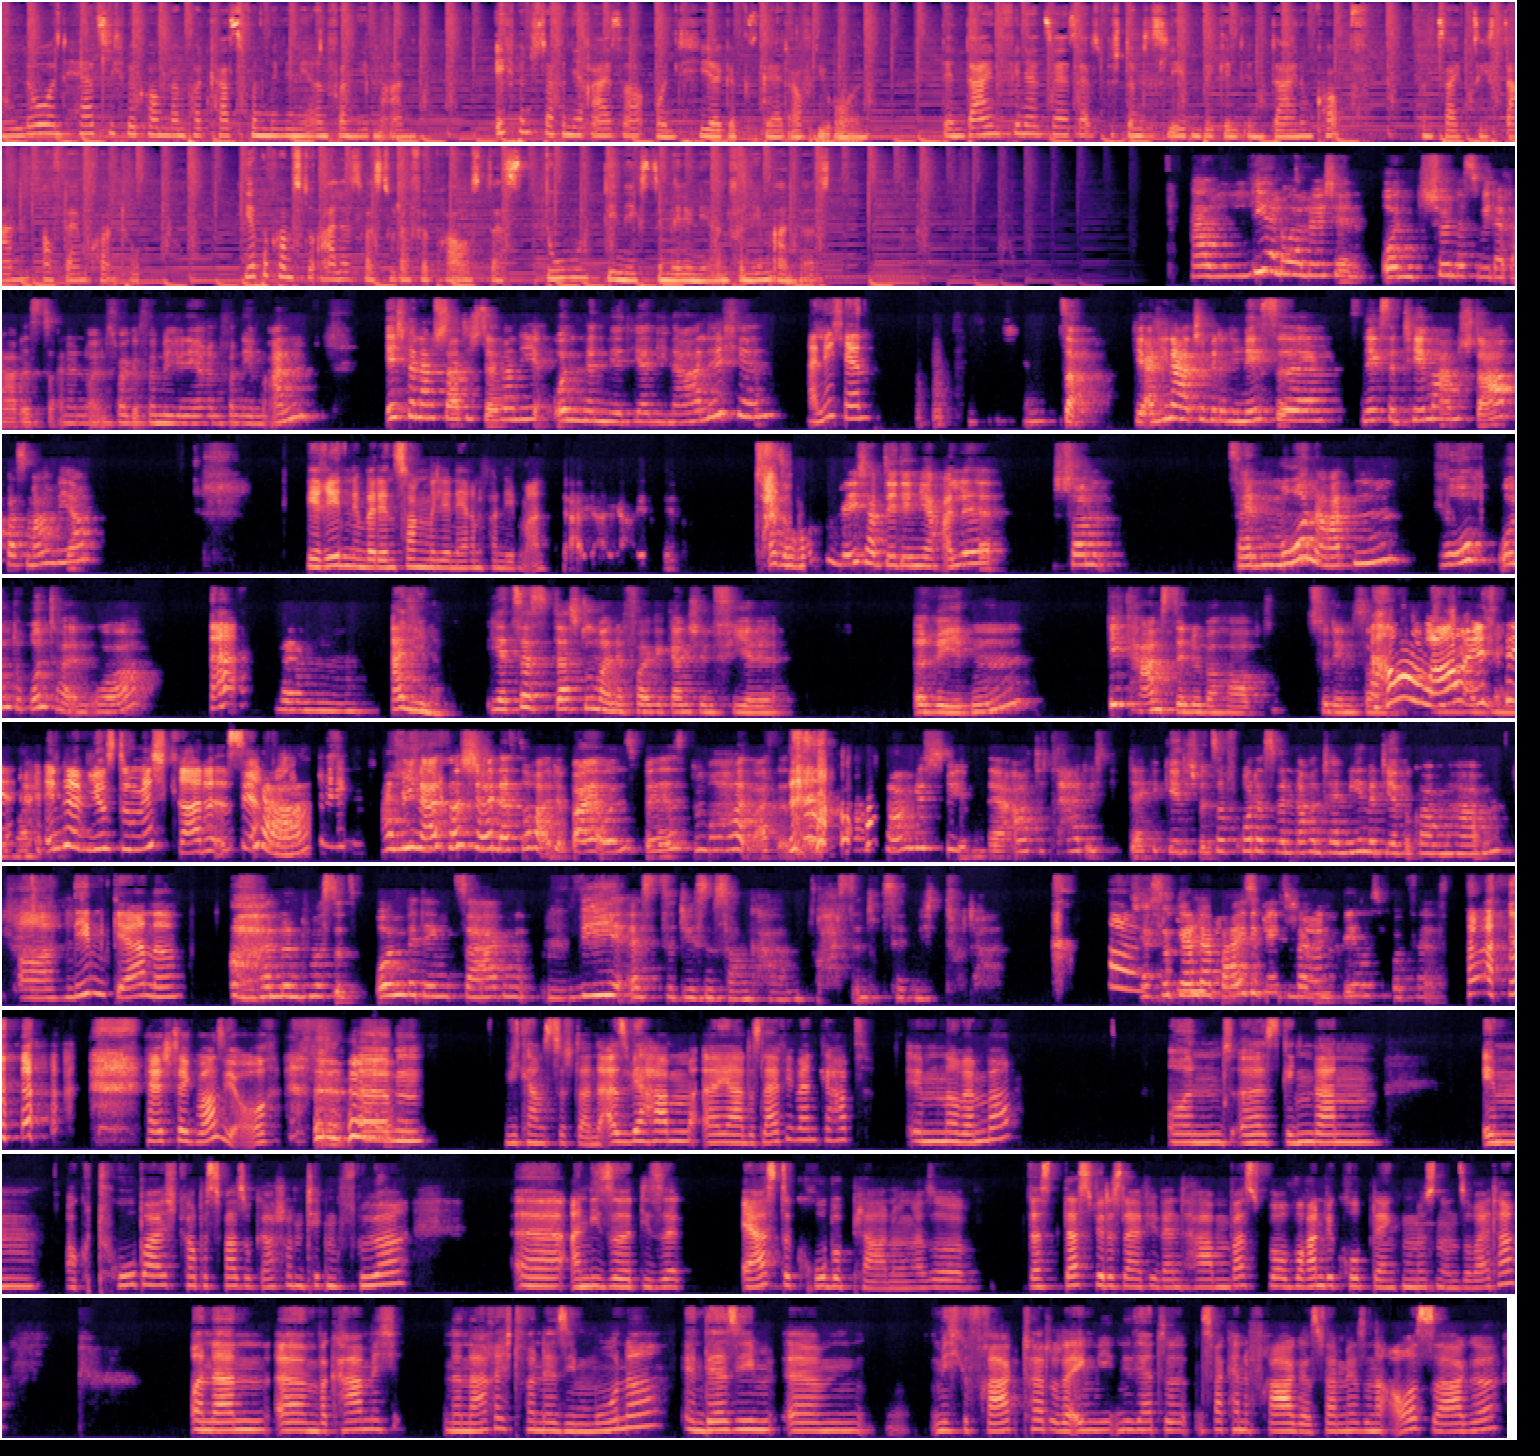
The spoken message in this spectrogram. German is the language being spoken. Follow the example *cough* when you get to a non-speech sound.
Hallo und herzlich willkommen beim Podcast von Millionären von nebenan. Ich bin Stefanie Reiser und hier gibt's Geld auf die Ohren. Denn dein finanziell selbstbestimmtes Leben beginnt in deinem Kopf und zeigt sich dann auf deinem Konto. Hier bekommst du alles, was du dafür brauchst, dass du die nächste Millionärin von nebenan wirst. Hallo, Hallöchen und schön, dass du wieder da bist zu einer neuen Folge von Millionärin von nebenan. Ich bin am Start, Stefanie und mit mir die Alina. Hallöchen. Hallöchen. So, die Alina hat schon wieder die nächste, das nächste Thema am Start. Was machen wir? Wir reden über den Song Millionären von nebenan. Ja, ja, ja. Also hoffentlich habt ihr den ja alle schon seit Monaten hoch und runter im Ohr. *laughs* ähm, Alina, jetzt hast, darfst du mal eine Folge ganz schön viel reden. Wie kam es denn überhaupt? Zu dem Song. Oh, wow, *laughs* interviewst du mich gerade? Ist ja. Ja. Alina, ist so schön, dass du heute bei uns bist. Boah, du hast einen *laughs* Song geschrieben, der auch total durch die Decke geht. Ich bin so froh, dass wir noch einen Termin mit dir bekommen haben. Oh, liebend gerne. Oh, und du musst uns unbedingt sagen, wie es zu diesem Song kam. Oh, das interessiert mich total. Oh, ich wäre so gern dabei gewesen beim Entstehungsprozess. *laughs* Hashtag war sie auch. ähm, wie kam es zustande? Also wir haben äh, ja das Live-Event gehabt im November und äh, es ging dann im Oktober, ich glaube, es war sogar schon einen Ticken früher, äh, an diese, diese erste grobe Planung. Also, dass, dass wir das Live-Event haben, was, woran wir grob denken müssen und so weiter. Und dann ähm, bekam ich eine Nachricht von der Simone, in der sie ähm, mich gefragt hat oder irgendwie, nee, sie hatte, es war keine Frage, es war mehr so eine Aussage,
